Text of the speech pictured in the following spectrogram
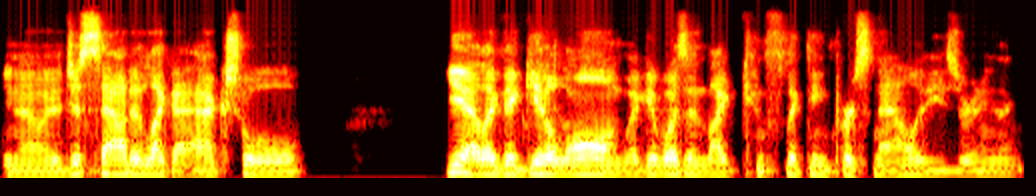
you know it just sounded like an actual yeah like they get along like it wasn't like conflicting personalities or anything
